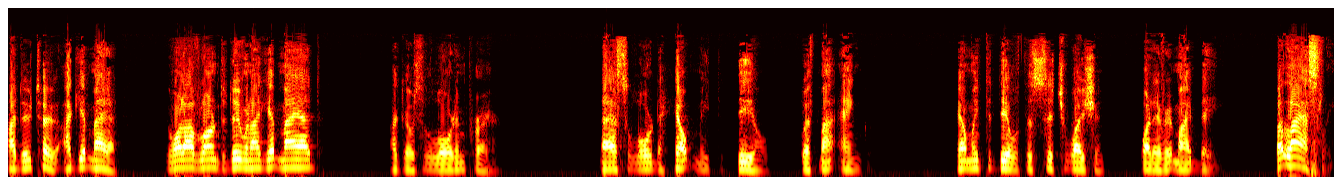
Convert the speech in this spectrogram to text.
I do too. I get mad. And what I've learned to do when I get mad, I go to the Lord in prayer. I ask the Lord to help me to deal with my anger. Help me to deal with this situation, whatever it might be. But lastly,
